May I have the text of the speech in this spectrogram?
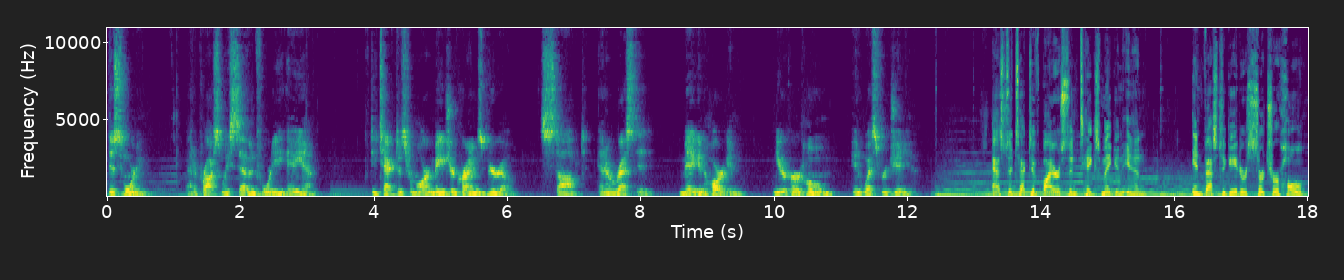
This morning, at approximately 7:40 a.m., detectives from our Major Crimes Bureau stopped and arrested Megan Hargan near her home in West Virginia. As Detective Byerson takes Megan in, investigators search her home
